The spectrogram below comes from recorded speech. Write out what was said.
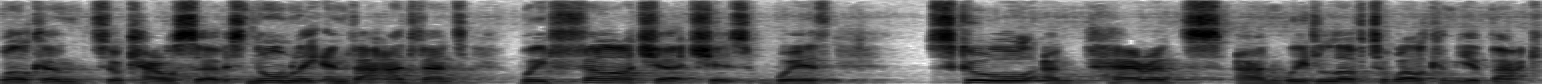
welcome to a carol service. Normally, in that Advent, we'd fill our churches with school and parents, and we'd love to welcome you back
